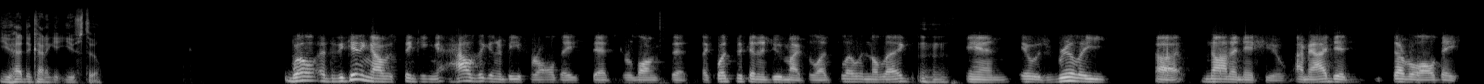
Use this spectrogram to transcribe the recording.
you had to kind of get used to? Well at the beginning i was thinking how's it going to be for all day sits or long sits like what's it going to do my blood flow in the legs mm-hmm. and it was really uh, not an issue i mean i did several all day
